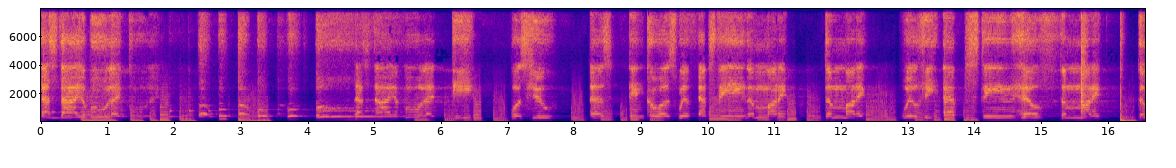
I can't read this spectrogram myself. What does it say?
Epstein. Demonic, Demonic, will he abstain health? Demonic, the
